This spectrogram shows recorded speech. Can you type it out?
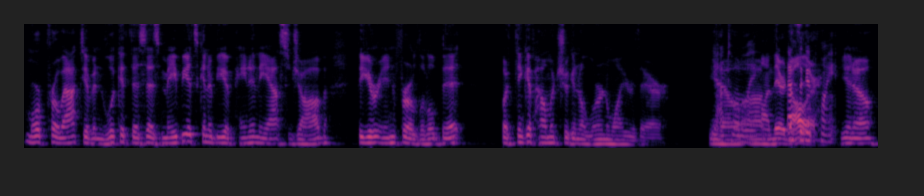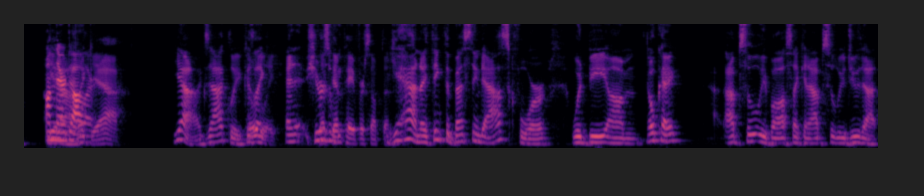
more proactive and look at this as maybe it's going to be a pain in the ass job that you're in for a little bit, but think of how much you're going to learn while you're there. You Yeah, know, totally. um, On their That's dollar. a good point. you know, On their Yeah, like- dollar. Yeah. yeah, exactly. Because Totally. like, and Let here's them pay for something. yeah, and I think the best thing to ask for would be, um, okay, absolutely, boss, I can absolutely do that.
